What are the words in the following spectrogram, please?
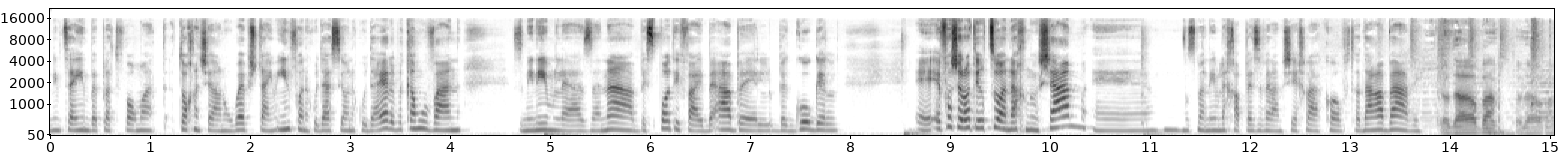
נמצאים בפלטפורמת התוכן שלנו, web2info.co.il, וכמובן זמינים להאזנה בספוטיפיי, באבל, בגוגל. אה, איפה שלא תרצו, אנחנו שם. אה, מוזמנים לחפש ולהמשיך לעקוב. תודה רבה, אבי. תודה רבה, תודה רבה.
